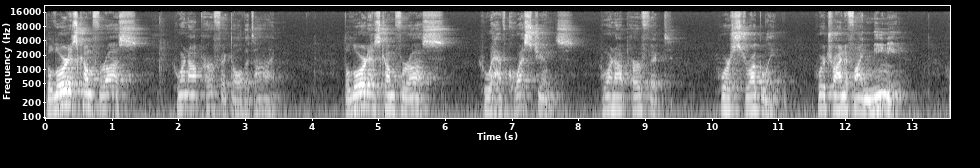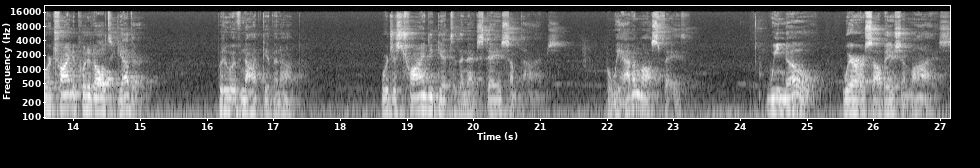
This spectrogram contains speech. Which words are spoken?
The Lord has come for us who are not perfect all the time. The Lord has come for us who have questions, who are not perfect, who are struggling, who are trying to find meaning, who are trying to put it all together, but who have not given up. We're just trying to get to the next day sometimes, but we haven't lost faith. We know where our salvation lies.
